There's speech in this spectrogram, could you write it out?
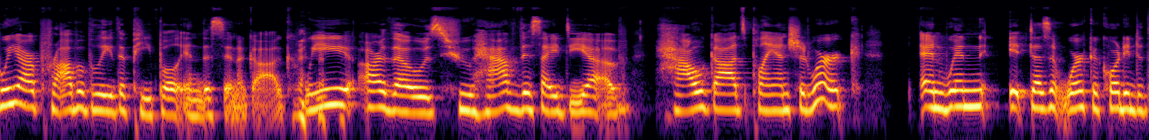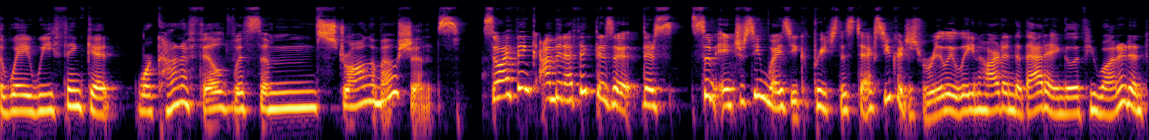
We are probably the people in the synagogue. We are those who have this idea of how God's plan should work and when it doesn't work according to the way we think it, we're kind of filled with some strong emotions. So I think I mean I think there's a there's some interesting ways you could preach this text. You could just really lean hard into that angle if you wanted and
